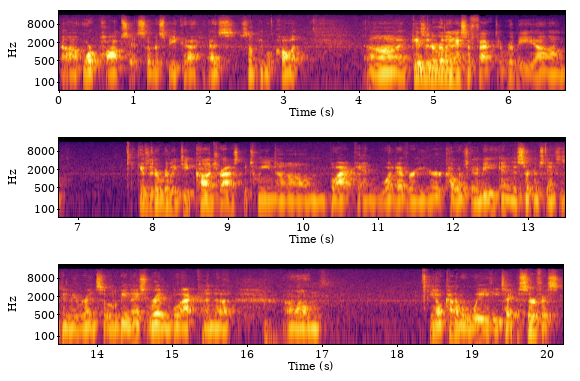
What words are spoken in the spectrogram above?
uh, or pops it so to speak as some people call it. gives it a really nice effect, a really um, gives it a really deep contrast between um, black and whatever your color is going to be. In this circumstance, is going to be red, so it'll be a nice red and black kind of, um, you know, kind of a wavy type of surface.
